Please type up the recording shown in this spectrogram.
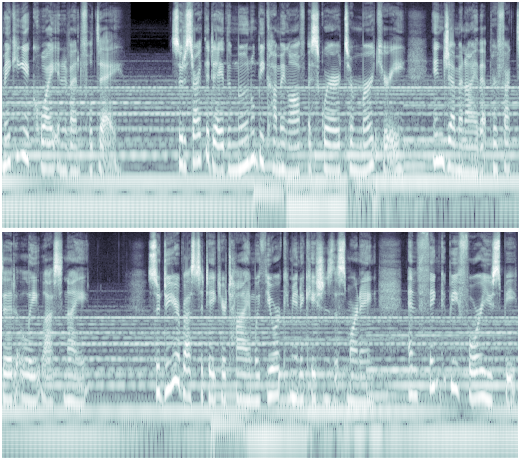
making it quite an eventful day. So, to start the day, the moon will be coming off a square to Mercury in Gemini that perfected late last night. So, do your best to take your time with your communications this morning and think before you speak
